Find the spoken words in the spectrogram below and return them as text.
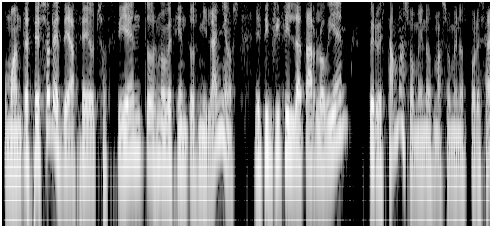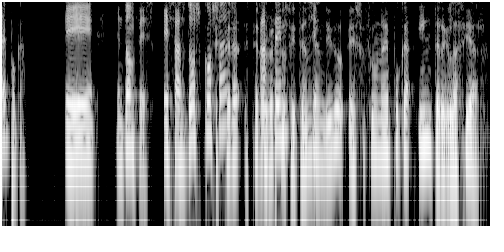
Homo antecesor es de hace 800, 900 mil años. Es difícil datarlo bien, pero está más o menos, más o menos por esa época. Eh, entonces, esas dos cosas. Espera, espera Alberto, si te he entendido, eso fue una época interglaciar.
